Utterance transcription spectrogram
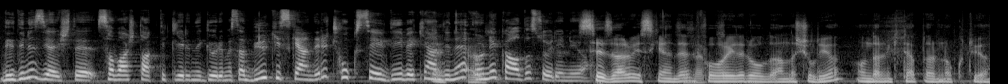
Dediniz ya işte savaş taktiklerini görüyor. Mesela Büyük İskender'i çok sevdiği ve kendine örnek aldığı söyleniyor. Sezar ve İskender Sezar. favorileri olduğu anlaşılıyor. Onların kitaplarını okutuyor.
